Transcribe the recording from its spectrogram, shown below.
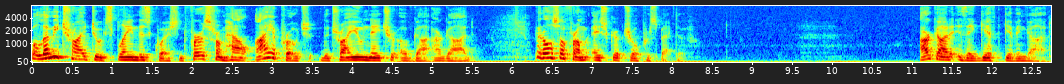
Well, let me try to explain this question first from how I approach the triune nature of God, our God, but also from a scriptural perspective. Our God is a gift giving God.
